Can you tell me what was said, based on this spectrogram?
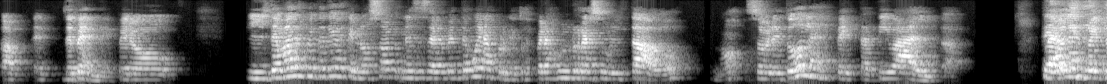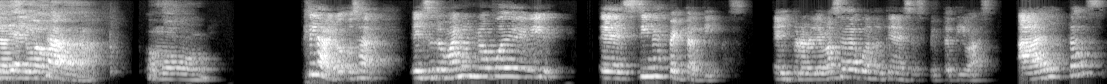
ah, eh, depende, pero el tema de las expectativas es que no son necesariamente buenas porque tú esperas un resultado, ¿no? Sobre todo la expectativa alta. Claro, la expectativa idealizada. Como. Claro, o sea, el ser humano no puede vivir eh, sin expectativas. El problema se da cuando tienes expectativas altas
